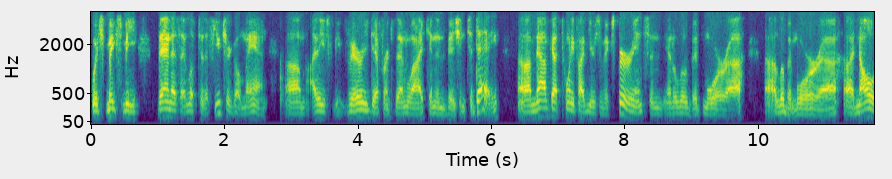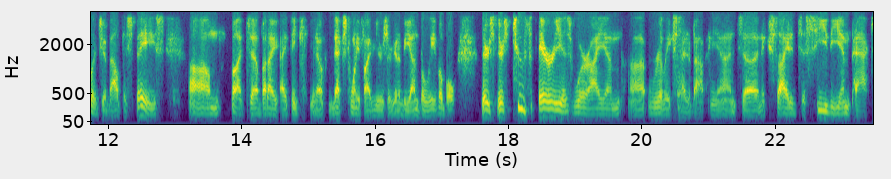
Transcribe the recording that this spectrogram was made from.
which makes me then as I look to the future, go man, um, I think it's going to be very different than what I can envision today. Um, now I've got 25 years of experience and, and a little bit more, uh, a little bit more uh, knowledge about the space. Um, but uh, but I, I, think you know next 25 years are going to be unbelievable. There's there's two areas where I am uh, really excited about and and excited to see the impact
